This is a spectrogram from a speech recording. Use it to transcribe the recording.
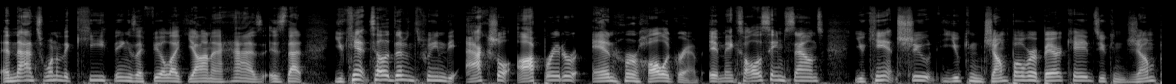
And that's one of the key things I feel like Iana has is that you can't tell the difference between the actual operator and her hologram. It makes all the same sounds. You can't shoot. You can jump over barricades. You can jump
